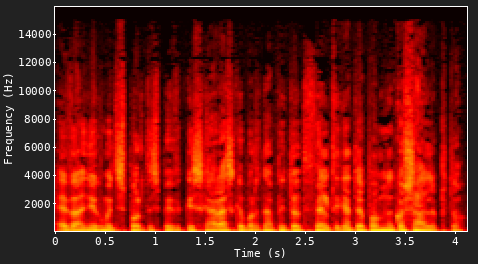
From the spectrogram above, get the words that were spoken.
εδώ ανοίγουμε τις πόρτες της παιδικής χαράς και μπορείτε να πείτε ό,τι θέλετε για το επόμενο 20 λεπτό.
